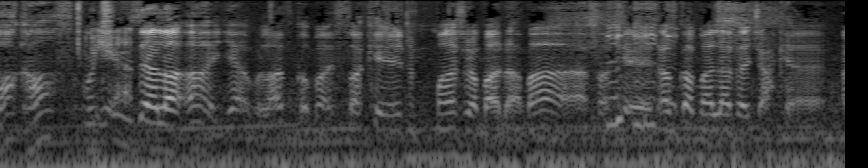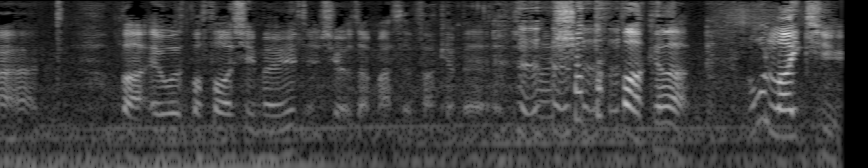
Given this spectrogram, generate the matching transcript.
Fuck off. When she Yeah. was there, like, oh yeah, well I've got my fucking Maserati, fucking, I've got my leather jacket, and but it was before she moved, and she was a massive fucking bitch. Like, Shut the fuck up. No one likes you.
